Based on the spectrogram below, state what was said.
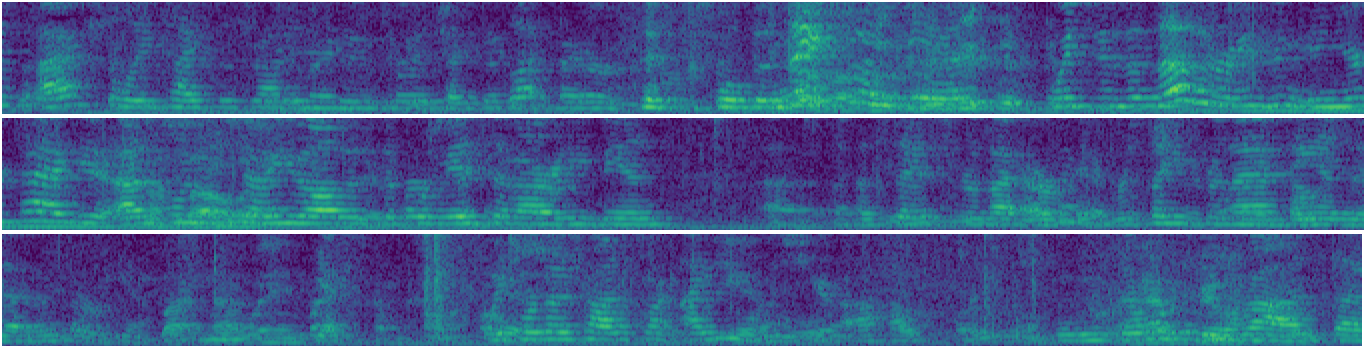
is actually takes us right into the Kentucky Black Bear Festival the next weekend, which is another reason in your packet, I just wanted to show you all that the permits have already been, uh, assessed for that, or received for that, and, uh, Back now, yeah. Which we're gonna try to start in April this year, I hope. They're wanting to do a ride, so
